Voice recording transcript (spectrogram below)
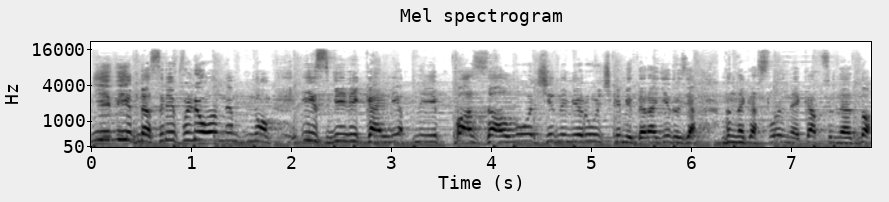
не видно, с рифленым дном и с великолепными позолоченными ручками, дорогие друзья. Многослойное капсульное дно,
